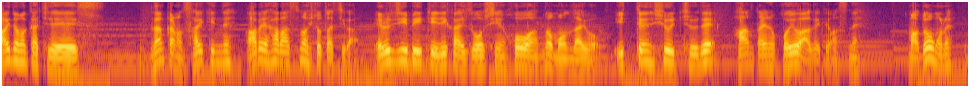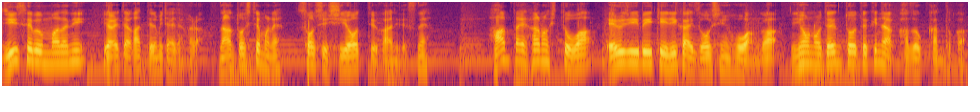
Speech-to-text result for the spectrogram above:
はいどうもキャッチです。なんかの最近ね安倍派閥の人たちが LGBT 理解増進法案の問題を一点集中で反対の声を上げてますね。まあどうもね G7 までにやりたがってるみたいだから何としてもね阻止しようっていう感じですね。反対派の人は LGBT 理解増進法案が日本の伝統的な家族観とか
